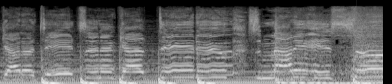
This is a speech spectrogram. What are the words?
議な力で繋がってるつまり一緒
